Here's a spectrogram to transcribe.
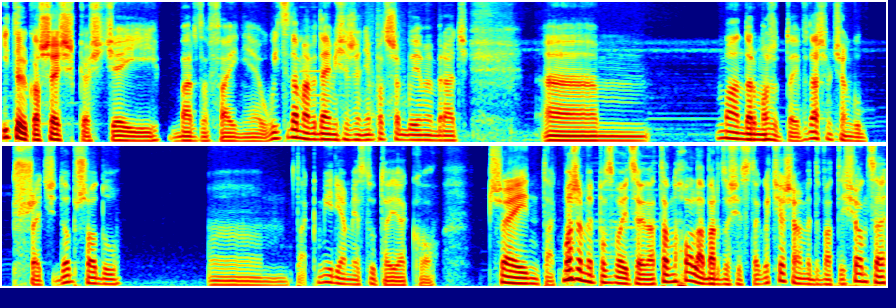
I tylko 6 kościei, bardzo fajnie. Wisdoma wydaje mi się, że nie potrzebujemy brać. Um, Mandor może tutaj w dalszym ciągu przejść do przodu. Ym, tak, Miriam jest tutaj jako chain. Tak, możemy pozwolić sobie na Town Halla, bardzo się z tego cieszę. Mamy 2000,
